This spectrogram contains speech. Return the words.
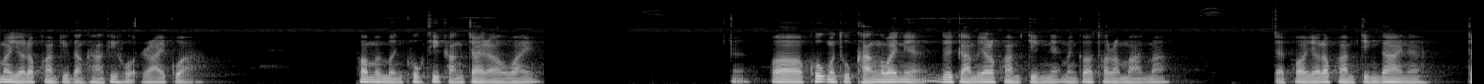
ไม่ยอมรับความจริงต่างหากที่โหดร้ายกว่า เพราะมันเหมือนคุกที่ขังใจเราเอาไว้ พอคุกมันถูกขังเอาไว้เนี่ย ด้วยการไม่ยอมรับความจริงเนี่ยมันก็ทรมานมาก แต่พอยอมรับความจริงได้นะ ใจ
